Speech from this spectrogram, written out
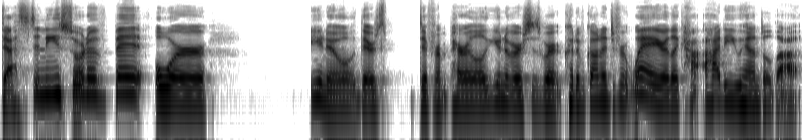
destiny sort of bit or you know, there's different parallel universes where it could have gone a different way or like how, how do you handle that?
